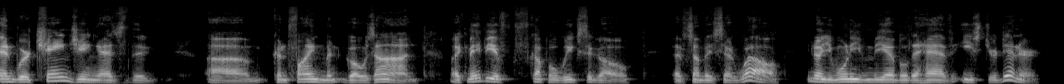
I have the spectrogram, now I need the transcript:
and we're changing as the um, confinement goes on. Like maybe a couple weeks ago, if somebody said, "Well, you know, you won't even be able to have Easter dinner,"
